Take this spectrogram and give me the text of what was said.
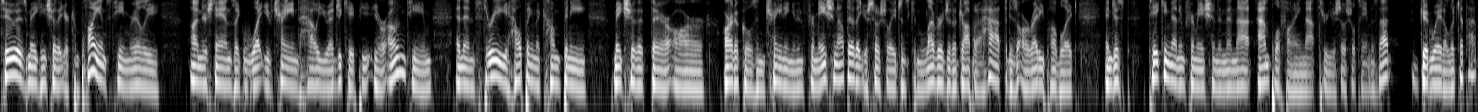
Two is making sure that your compliance team really understands like what you've trained, how you educate p- your own team, and then three, helping the company make sure that there are articles and training and information out there that your social agents can leverage at a drop of a hat that is already public, and just taking that information and then that amplifying that through your social team. Is that good way to look at that?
